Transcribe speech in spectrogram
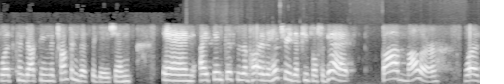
was conducting the Trump investigation. And I think this is a part of the history that people forget. Bob Mueller was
